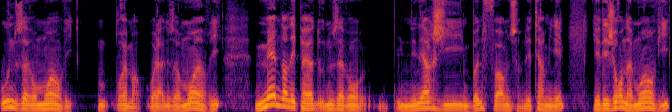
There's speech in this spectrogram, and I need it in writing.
où nous avons moins envie. Vraiment, voilà, nous avons moins envie. Même dans des périodes où nous avons une énergie, une bonne forme, nous sommes déterminés, il y a des jours où on a moins envie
